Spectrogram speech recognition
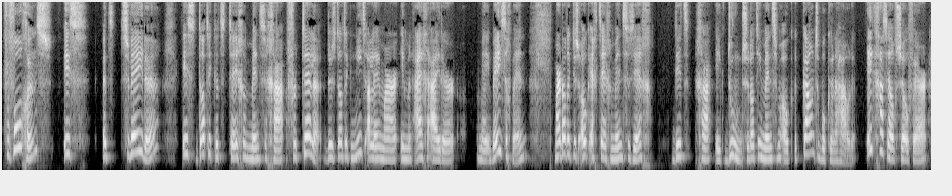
Vervolgens is het tweede is dat ik het tegen mensen ga vertellen. Dus dat ik niet alleen maar in mijn eigen eider mee bezig ben, maar dat ik dus ook echt tegen mensen zeg: dit ga ik doen, zodat die mensen me ook accountable kunnen houden. Ik ga zelfs zover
